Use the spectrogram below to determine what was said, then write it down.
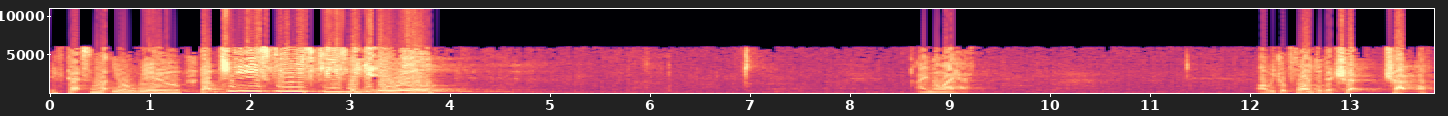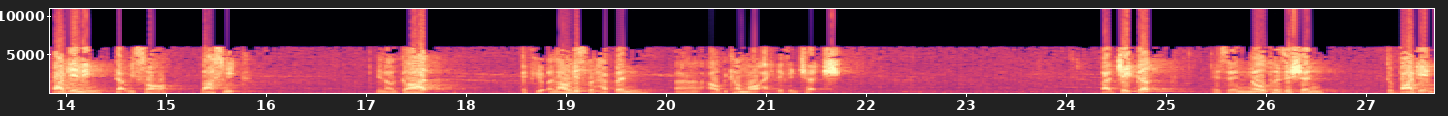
if that's not your will, but please, please, please make it your will. I know I have. Or we could fall into the tra- trap of bargaining that we saw last week. You know, God, if you allow this to happen, uh, I'll become more active in church. But Jacob is in no position to bargain.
